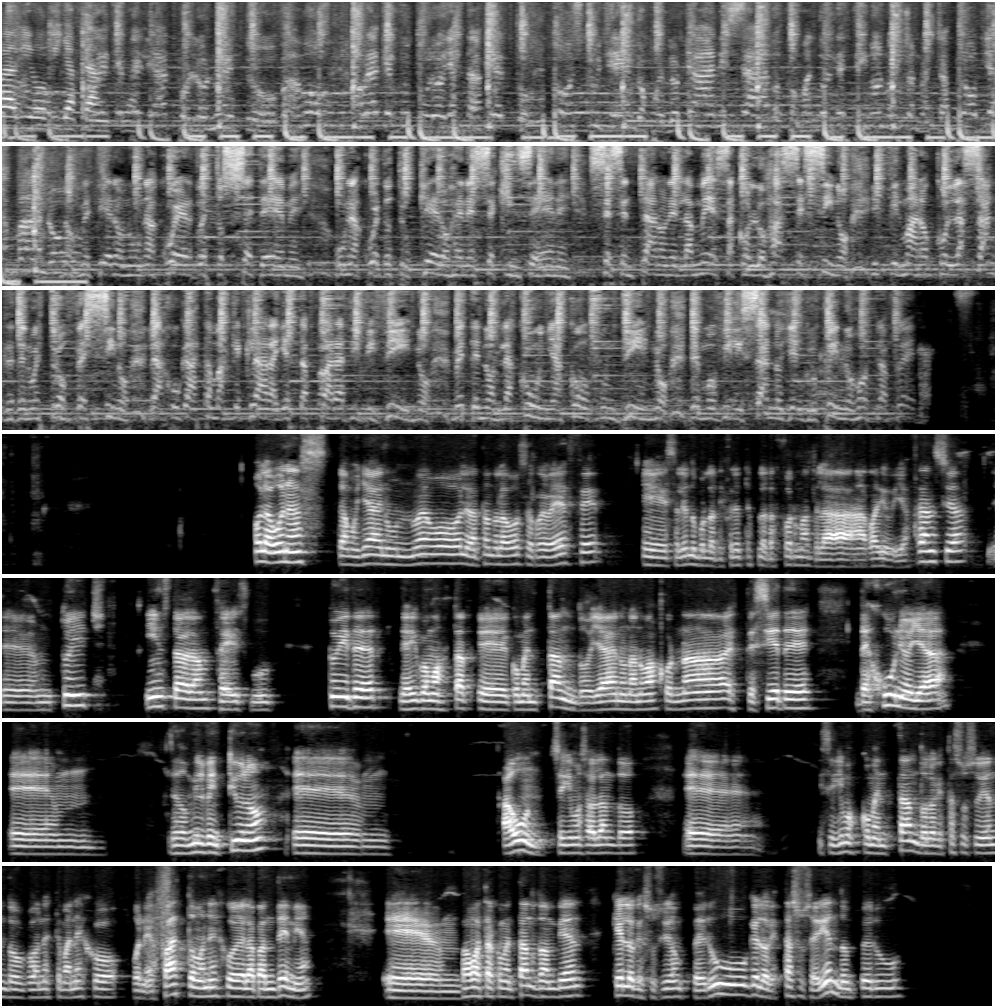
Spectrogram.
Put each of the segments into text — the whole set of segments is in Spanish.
Radio Villa Francia. Que el futuro ya está abierto. Construyendo pueblo organizado. Tomando el destino nuestro en nuestras propias manos. Nos metieron un acuerdo estos CTM. Un acuerdo truqueros en ese 15N. Se sentaron en la mesa con los asesinos. Y firmaron con la sangre de nuestros vecinos. La jugada está más que clara y está para dividirnos. Métenos la cuña, confundirnos. Desmovilizarnos y engrupirnos otra vez. Hola, buenas. Estamos ya en un nuevo Levantando la Voz RBF, eh, saliendo por las diferentes plataformas de la Radio Villa Francia, Twitch, Instagram, Facebook, Twitter. Y ahí vamos a estar eh, comentando ya en una nueva jornada, este 7 de junio ya, eh, de 2021. Eh, aún seguimos hablando eh, seguimos comentando lo que está sucediendo con este manejo, o nefasto manejo de la pandemia. Eh, vamos a estar comentando también qué es lo que sucedió en Perú, qué es lo que está sucediendo en Perú.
